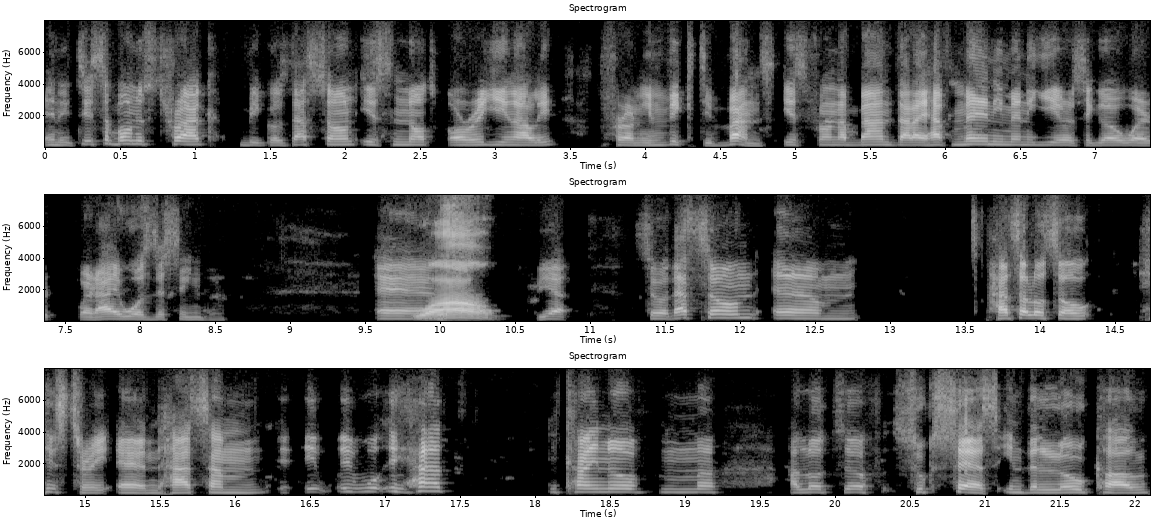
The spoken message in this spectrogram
and it is a bonus track because that song is not originally from invictive bands it's from a band that i have many many years ago where where i was the singer and Wow. Yeah. So that song um, has a lot of history and has some. It it, it had kind of um, a lot of success in the local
